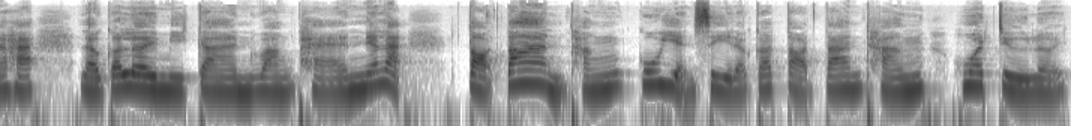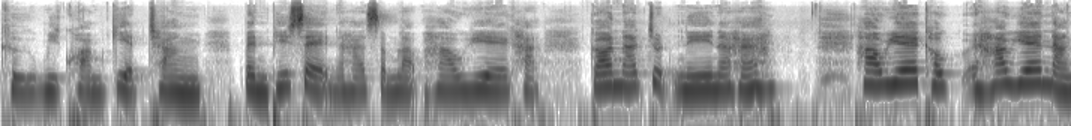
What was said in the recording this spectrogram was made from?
นะคะแล้วก็เลยมีการวางแผนเนี่ยแหละ ต่อต้านทั้งกู้เหยียนซี แล้วก็ต่อต้านทั้งหัวจือเลย คือมีความเกลียดชังเป็นพิเศษนะคะสำหรับฮาวเย่ค่ะ ก็ณจุดนี้นะคะ ฮาวเย่เขาฮาวเย่นาง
